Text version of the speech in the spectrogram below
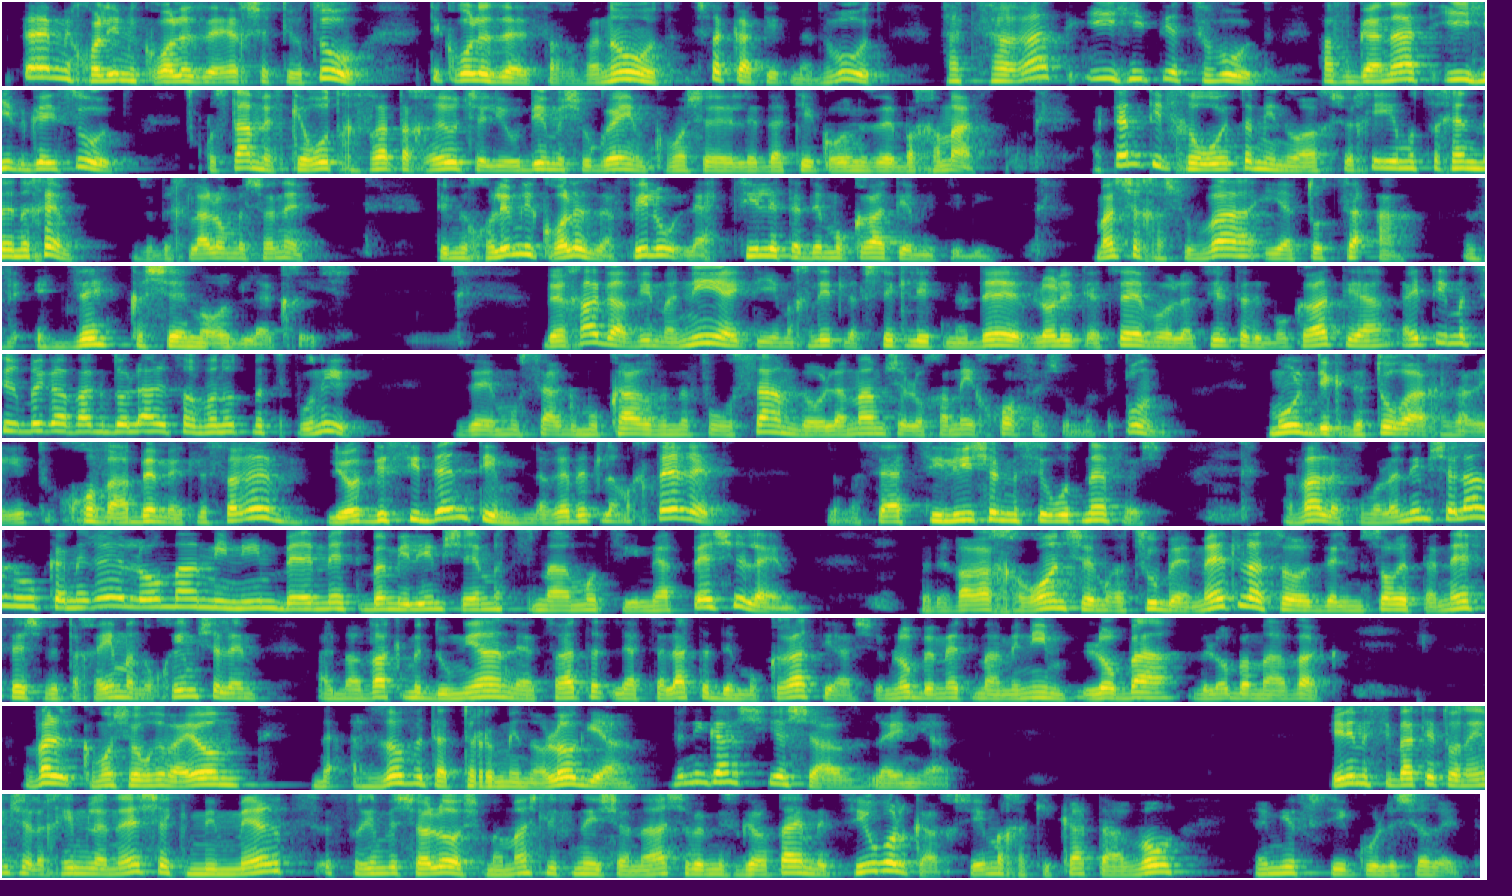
אתם יכולים לקרוא לזה איך שתרצו תקראו לזה סרבנות הפסקת התנדבות הצהרת אי התייצבות הפגנת אי התגייסות או סתם הפקרות חסרת אחריות של יהודים משוגעים כמו שלדעתי קוראים לזה בחמאס. אתם תבחרו את המינוח שהכי ימוצא חן בעיניכם זה בכלל לא משנה. אתם יכולים לקרוא לזה אפילו להציל את הדמוקרטיה מצידי. מה שחשובה היא התוצאה ואת זה קשה מאוד להכחיש. דרך אגב אם אני הייתי מחליט להפסיק להתנדב לא להתייצב או להציל את הדמוקרטיה הייתי מצהיר בגאווה גדולה על סרבנות מצפונית. זה מושג מוכר ומפורסם בעולמם של לוחמי חופש ומצפון מול דיקטטורה אכזרית חובה באמת לסרב, להיות דיסידנטים, לרדת למחתרת, זה מעשה אצילי של מסירות נפש. אבל השמאלנים שלנו כנראה לא מאמינים באמת במילים שהם עצמם מוצאים מהפה שלהם. והדבר האחרון שהם רצו באמת לעשות זה למסור את הנפש ואת החיים הנוחים שלהם על מאבק מדומיין להצלת, להצלת הדמוקרטיה שהם לא באמת מאמינים לא בה ולא במאבק. אבל כמו שאומרים היום נעזוב את הטרמינולוגיה וניגש ישר לעניין. הנה מסיבת עיתונאים של אחים לנשק ממרץ 23 ממש לפני שנה שבמסגרתה הם הצהירו על כך שאם החקיקה תעבור הם יפסיקו לשרת.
